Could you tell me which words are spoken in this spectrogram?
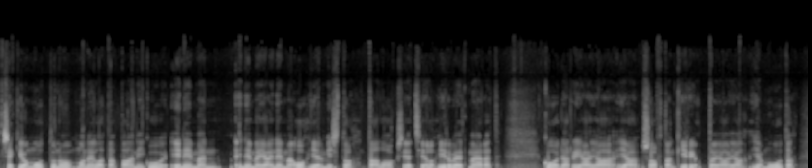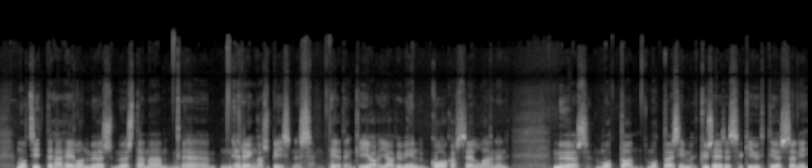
Sekin on muuttunut monella tapaa niin kuin enemmän, enemmän ja enemmän ohjelmistotaloksi, että siellä on hirveät määrät koodaria ja, ja softan kirjoittajaa ja, ja muuta, mutta sittenhän heillä on myös, myös tämä ää, rengasbisnes tietenkin ja, ja hyvin kookas sellainen myös, mutta, mutta esim. kyseisessäkin yhtiössä niin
